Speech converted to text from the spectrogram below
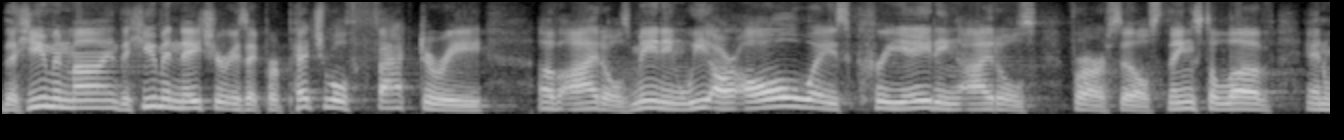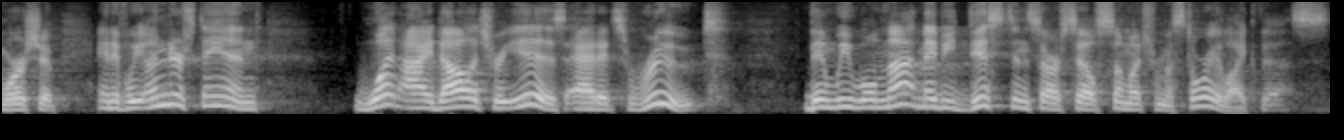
The human mind, the human nature is a perpetual factory of idols, meaning we are always creating idols for ourselves, things to love and worship. And if we understand what idolatry is at its root, then we will not maybe distance ourselves so much from a story like this.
